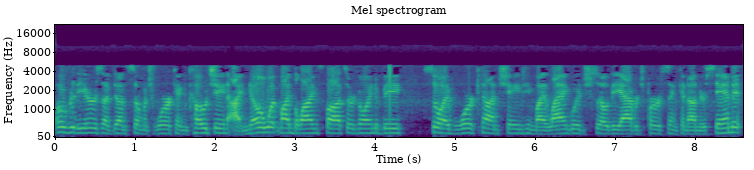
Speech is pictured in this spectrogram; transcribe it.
Over the years, I've done so much work in coaching. I know what my blind spots are going to be. So I've worked on changing my language so the average person can understand it.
